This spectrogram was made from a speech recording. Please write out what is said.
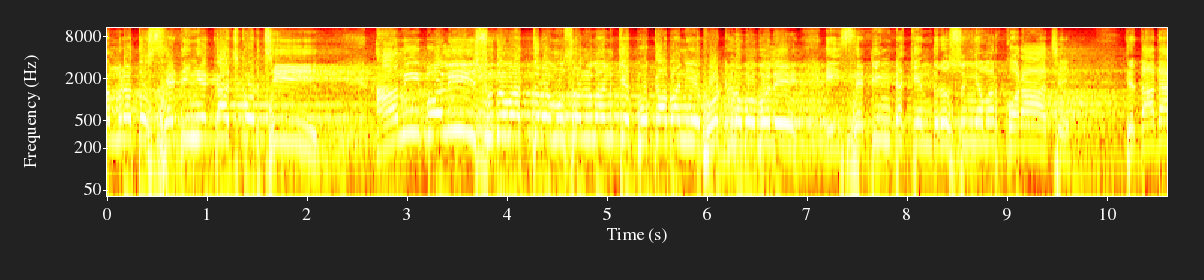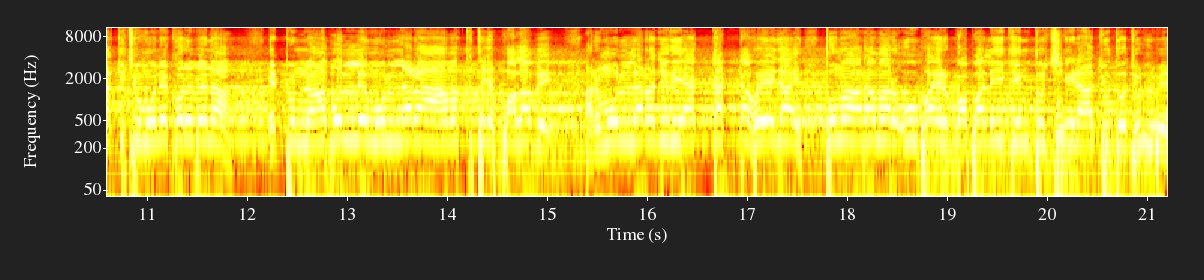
আমরা তো সেটিংয়ে কাজ করছি। আমি বলি শুধুমাত্র মুসলমানকে বোকা বানিয়ে ভোট নেব বলে এই সেটিংটা কেন্দ্রের সঙ্গে আমার করা আছে। যে দাদা কিছু মনে করবে না, একটু না বললে মোল্লারা আমার থেকে পালাবে। আর মোল্লারা যদি এক কাটটা হয়ে যায়, তোমার আমার উভয়ের কপালেই কিন্তু ছিঁড়া জুতো ঝুলবে।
